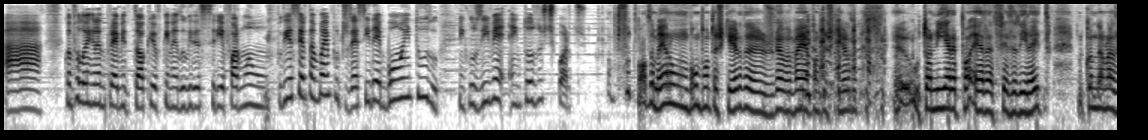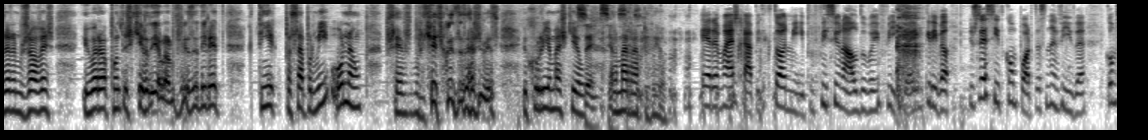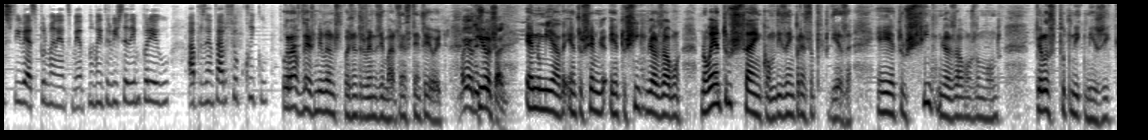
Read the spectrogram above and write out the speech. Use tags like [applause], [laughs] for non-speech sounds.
Ah, quando falou em Grande Prémio de Tóquio, eu fiquei na dúvida se seria Fórmula 1. Podia ser também, porque José Cid é bom em tudo, inclusive em todos os desportos. De futebol também era um bom ponta esquerda, jogava bem à ponta esquerda. [laughs] Eh, O Tony era, era defesa direito. Quando nós éramos jovens, eu era a ponta esquerda e ele era defesa direito, que tinha que passar por mim ou não. Percebes? Porque as coisas às vezes eu corria mais que ele. Sim, sim, era mais rápido eu. Era mais rápido que Tony, profissional do Benfica. É incrível. José Cid comporta-se na vida como se estivesse permanentemente numa entrevista de emprego a apresentar o seu currículo. Eu gravo 10 mil anos depois entre Vênus e Marte, em 78. Maior que hoje é nomeada entre os, 100 melhor- entre os 5 melhores álbuns, não é entre os 100, como diz a imprensa portuguesa, é entre os 5 melhores álbuns do mundo, pela Sputnik Music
